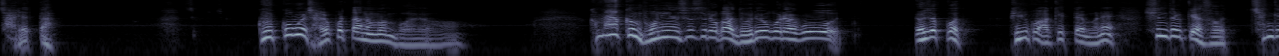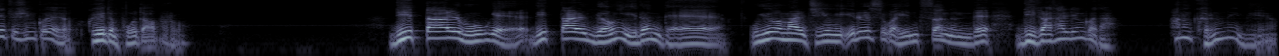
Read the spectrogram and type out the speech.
잘했다. 그 꿈을 잘 꿨다는 건 뭐예요? 그만큼 본인 스스로가 노력을 하고 여태껏 빌고 왔기 때문에 신들께서 챙겨주신 거예요. 그에 대한 보답으로. 네 딸 목에 네 딸 명이 이런데 위험할 지경에 이를 수가 있었는데 네가 살린 거다 하는 그런 의미예요.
